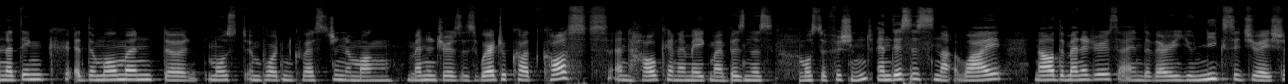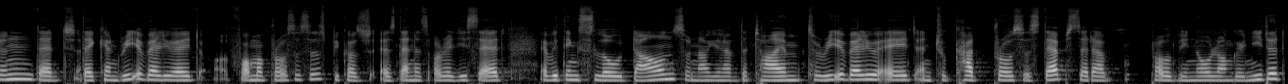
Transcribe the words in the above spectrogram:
And I think at the moment, the most important question among managers is where to cut costs and how can I make my business most efficient. And this is why now the managers are in the very unique situation that they can reevaluate former processes because, as Dennis already said, everything slowed down. So now you have the time to reevaluate and to cut process steps that are probably no longer needed,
